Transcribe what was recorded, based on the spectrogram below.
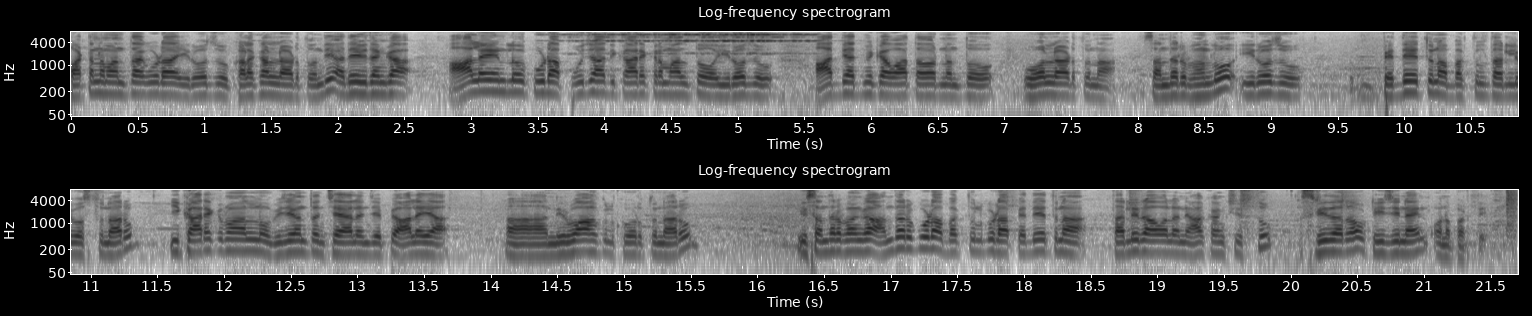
పట్టణమంతా కూడా ఈరోజు కళకళలాడుతుంది. అదేవిధంగా ఆలయంలో కూడా పూజాది కార్యక్రమాలతో ఈరోజు ఆధ్యాత్మిక వాతావరణంతో ఓలాడుతున్న సందర్భంలో ఈరోజు పెద్ద ఎత్తున భక్తులు తరలి వస్తున్నారు. ఈ కార్యక్రమాలను విజయవంతం చేయాలని చెప్పి ఆలయ నిర్వాహకులు కోరుతున్నారు. ఈ సందర్భంగా అందరూ కూడా భక్తులు కూడా పెద్ద ఎత్తున తరలి రావాలని ఆకాంక్షిస్తూ శ్రీధర్రావు టీజీ నైన్ వనపర్తి.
